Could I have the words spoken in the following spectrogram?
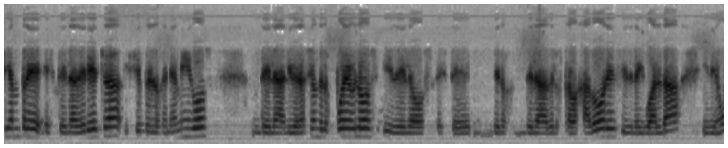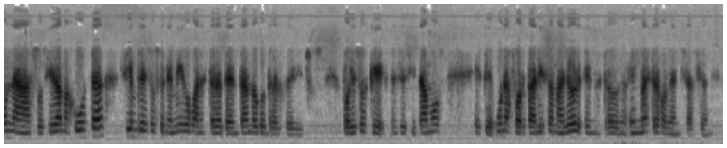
Siempre este, la derecha y siempre los enemigos de la liberación de los pueblos y de los, este, de los, trabajadores y de la igualdad y de una sociedad más justa, siempre esos enemigos van a estar atentando contra los derechos. Por eso es que necesitamos una fortaleza mayor en nuestras organizaciones.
